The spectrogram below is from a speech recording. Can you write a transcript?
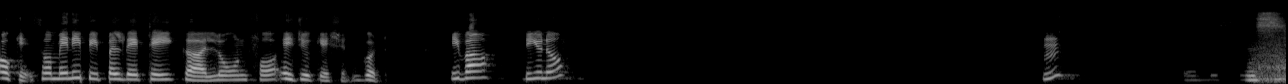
Okay, so many people they take uh, loan for education. Good. Eva, do you know? Hmm? For Business.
